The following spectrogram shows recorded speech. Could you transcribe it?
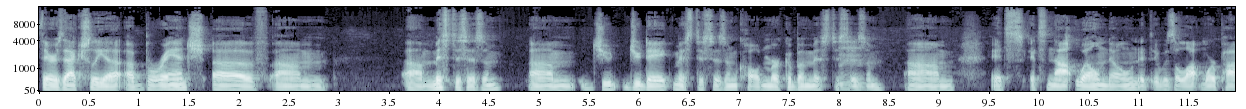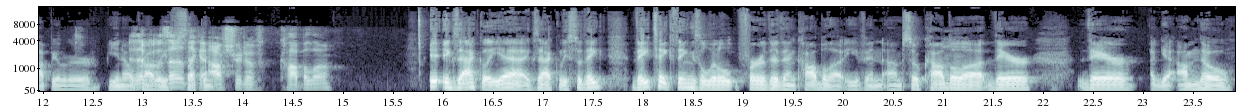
there's actually a, a branch of um, um, mysticism Ju- judaic mysticism called merkaba mysticism. Mm. it's it's not well known. It, it, was a lot more popular you know Is probably was that second... like an offshoot of kabbalah Exactly. Yeah. Exactly. So they they take things a little further than Kabbalah even. Um, so Kabbalah, mm-hmm. they're they're again. I'm no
